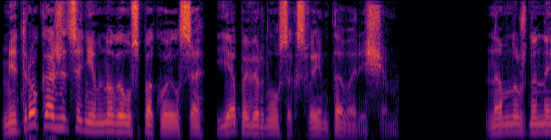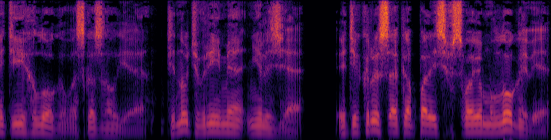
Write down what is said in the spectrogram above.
Метро, кажется, немного успокоился. Я повернулся к своим товарищам. «Нам нужно найти их логово», — сказал я. «Тянуть время нельзя. Эти крысы окопались в своем логове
